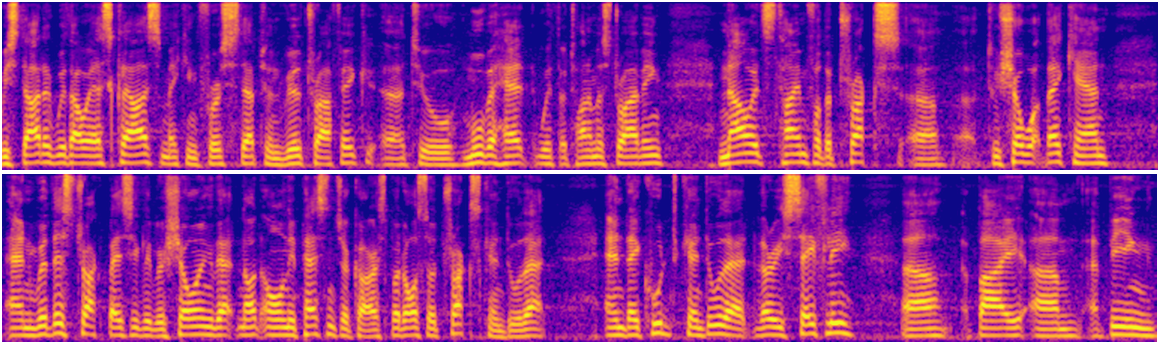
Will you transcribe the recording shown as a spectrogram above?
We started with our S-Class, making first steps in real traffic uh, to move ahead with autonomous driving. Now it's time for the trucks uh, uh, to show what they can. And with this truck, basically, we're showing that not only passenger cars, but also trucks can do that. And they could, can do that very safely uh, by um, uh, being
